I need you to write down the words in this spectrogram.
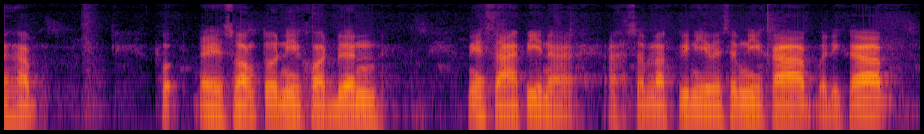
นะครับไอ้สองตัวนี้ขอดเดือนเมษาปีหน้าอะสำหรับปีนี้ไปสำนี้ครับสวัสดีครับ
